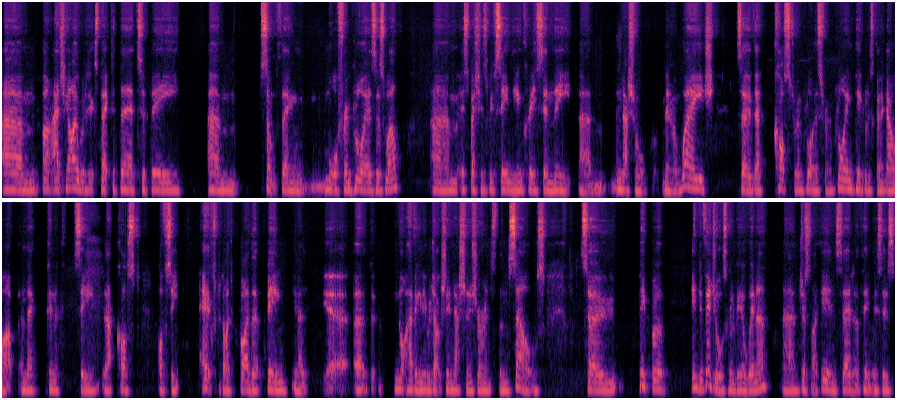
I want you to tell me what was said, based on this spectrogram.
Um, but actually, I would have expected there to be um, something more for employers as well, um, especially as we've seen the increase in the um, national minimum wage. So the cost to employers for employing people is going to go up, and they're going to see that cost obviously expedited by the being, you know, uh, not having any reduction in national insurance themselves. So people, individuals, are going to be a winner. Uh, just like Ian said, I think this is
